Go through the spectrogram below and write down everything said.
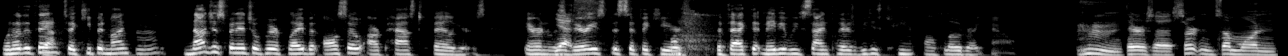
One other thing Yeah. to keep in mind: Mhm. not just financial fair play, but also our past failures. Aaron was Yes. very specific here. the fact that maybe we've signed players we just can't offload right now. there's a certain someone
